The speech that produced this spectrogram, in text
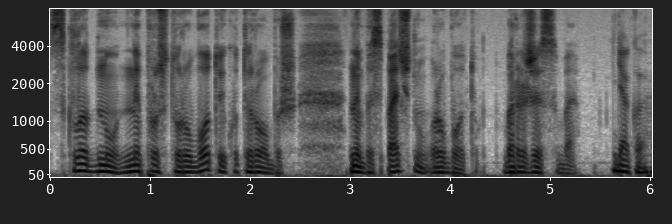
складну, непросту роботу, яку ти робиш, небезпечну роботу. Бережи себе. Дякую.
